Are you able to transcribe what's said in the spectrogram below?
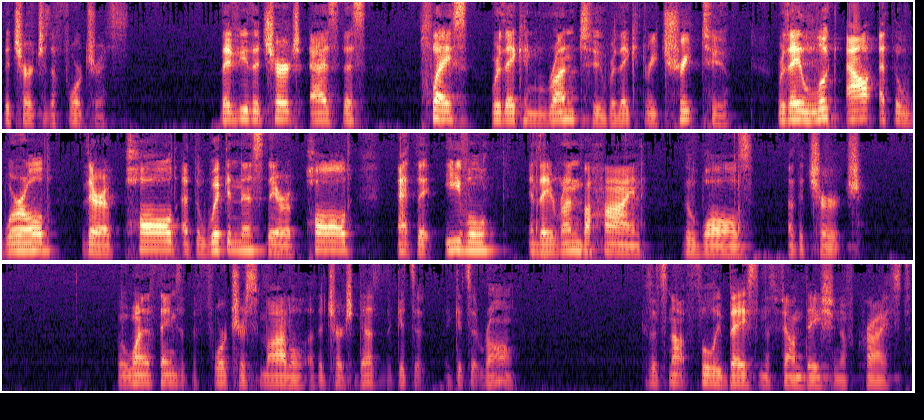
the church as a fortress. They view the church as this place where they can run to, where they can retreat to, where they look out at the world they're appalled at the wickedness, they are appalled at the evil, and they run behind the walls of the church. But one of the things that the fortress model of the church does is it gets it, it, gets it wrong. Because it's not fully based on the foundation of Christ.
